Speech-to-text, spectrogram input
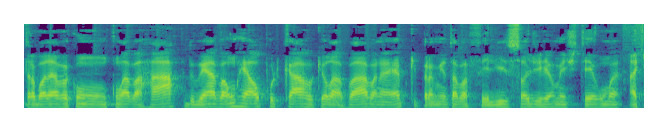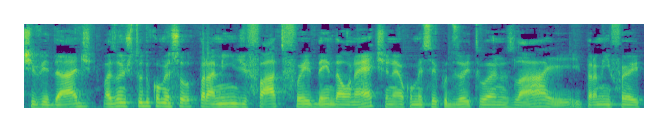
Trabalhava com, com lava rápido, ganhava um real por carro que eu lavava na época, e para mim eu estava feliz só de realmente ter alguma atividade. Mas onde tudo começou para mim, de fato, foi dentro da UNET, né? Eu comecei com 18 anos lá e, e para mim foi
